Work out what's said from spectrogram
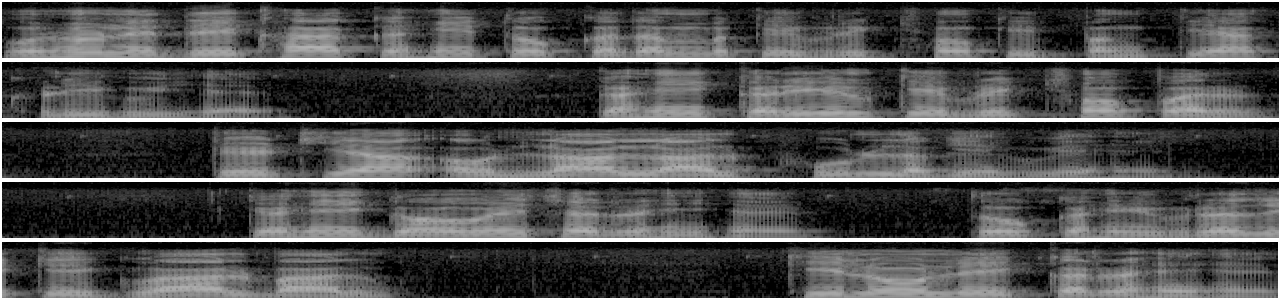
उन्होंने देखा, कहीं तो कदम्ब के वृक्षों की पंक्तियाँ खड़ी हुई है। कहीं करील के वृक्षों पर टेटियाँ और लाल लाल फूल लगे हुए हैं। कहीं गौवें चल रही हैं तो कहीं व्रज के ग्वाल बाल किलों ले कर रहे हैं।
